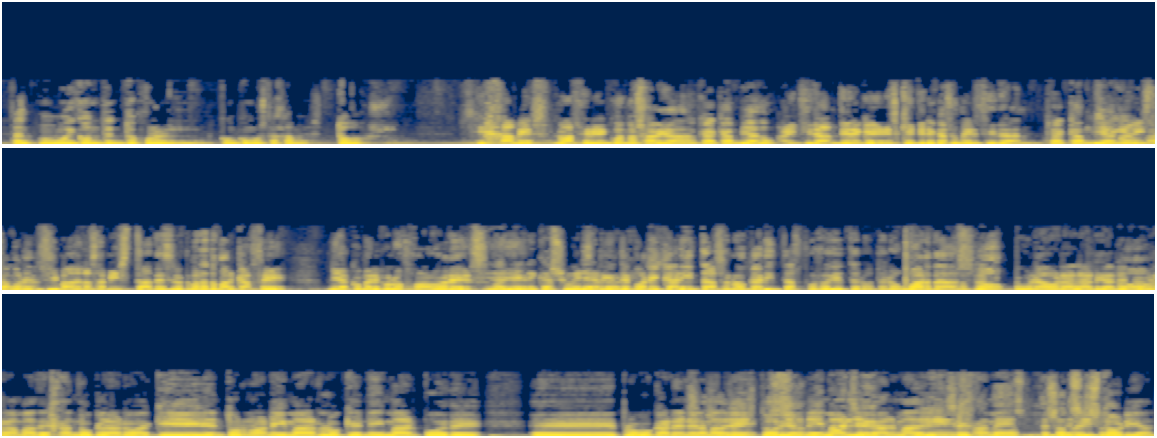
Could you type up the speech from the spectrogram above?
Están muy contentos con, el, con cómo está James. Todos. Si James lo hace bien cuando salga. ¿Qué ha cambiado? Ahí Zidane tiene que. Es que tiene que asumir Zidane. ¿Qué ha cambiado? Si está por encima de las amistades. y No te vas a tomar café ni a comer con los jugadores. Zidane tiene que asumir si alguien te pone caritas o no caritas, pues oye, te lo, te lo guardas, ¿no? Una hora larga de No. programa dejando claro aquí en torno a Neymar lo que Neymar puede eh, provocar en Esa el es otra Madrid. historia. Si Neymar llega al Madrid, es- James es otra histo- historia.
